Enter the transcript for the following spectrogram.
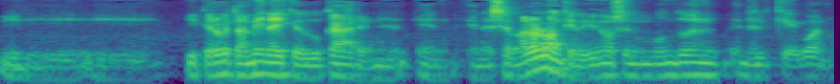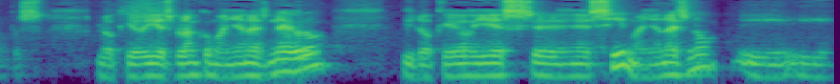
y, creo que también hay que educar en, ese valor, aunque vivimos en un mundo en, el que, bueno, pues lo que hoy es blanco, mañana es negro, y lo que hoy es eh, sí, mañana es no. Y,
